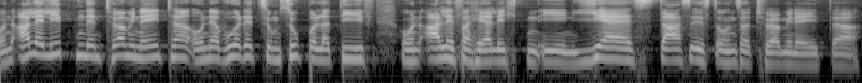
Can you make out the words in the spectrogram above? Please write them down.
Und alle liebten den Terminator und er wurde zum Superlativ und alle verherrlichten ihn. Yes, das ist unser Terminator.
